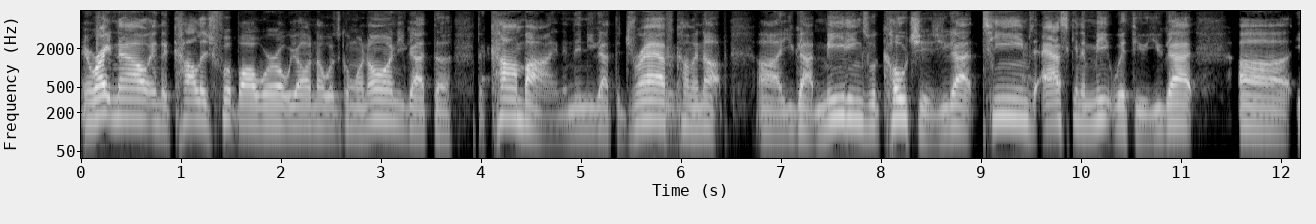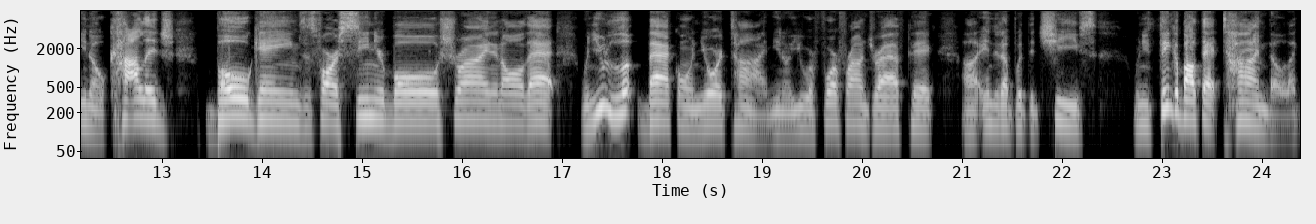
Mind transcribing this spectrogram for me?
And right now in the college football world, we all know what's going on. You got the the combine, and then you got the draft mm-hmm. coming up. Uh, you got meetings with coaches. You got teams asking to meet with you. You got uh, you know college bowl games as far as Senior Bowl, Shrine, and all that. When you look back on your time, you know you were fourth round draft pick, uh, ended up with the Chiefs. When you think about that time, though, like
